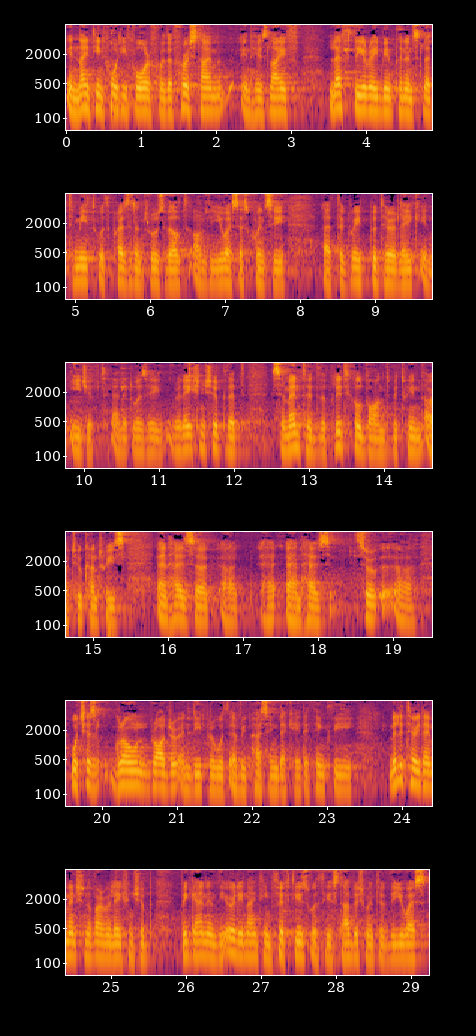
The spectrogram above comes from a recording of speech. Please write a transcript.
in 1944, for the first time in his life, left the Arabian Peninsula to meet with President Roosevelt on the USS Quincy at the Great Bitter Lake in Egypt. And it was a relationship that cemented the political bond between our two countries and has, uh, uh, and has uh, which has grown broader and deeper with every passing decade. I think the military dimension of our relationship began in the early 1950s with the establishment of the U.S.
